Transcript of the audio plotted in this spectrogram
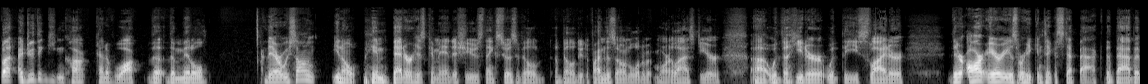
But I do think he can kind of walk the the middle there we saw you know him better his command issues thanks to his ability to find the zone a little bit more last year uh, with the heater with the slider. There are areas where he can take a step back. The BABIP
